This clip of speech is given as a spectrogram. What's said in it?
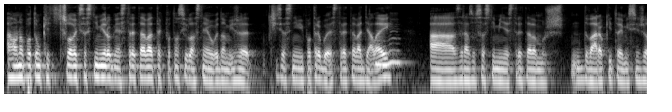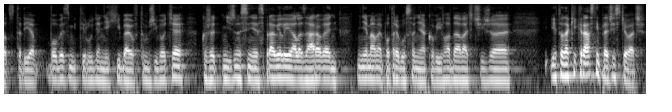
a ono potom, keď človek sa s nimi rok nestretáva, tak potom si vlastne uvedomí, že či sa s nimi potrebuje stretávať ďalej. Mm-hmm. A zrazu sa s nimi nestretávam už dva roky, to je myslím, že odtedy ja vôbec mi tí ľudia nechýbajú v tom živote. Akože nič sme si nespravili, ale zároveň nemáme potrebu sa nejako vyhľadávať, čiže je to taký krásny prečisťovač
